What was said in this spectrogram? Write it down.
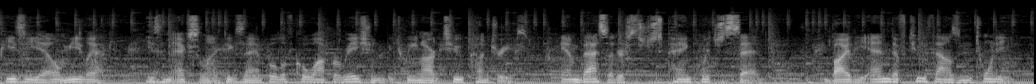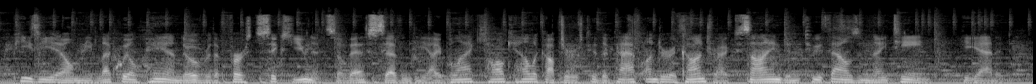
PZL Mielec, is an excellent example of cooperation between our two countries, Ambassador Szczepankiewicz said. By the end of 2020, PZL Mielec will hand over the first six units of S-70I Black Hawk helicopters to the PAF under a contract signed in 2019, he added.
